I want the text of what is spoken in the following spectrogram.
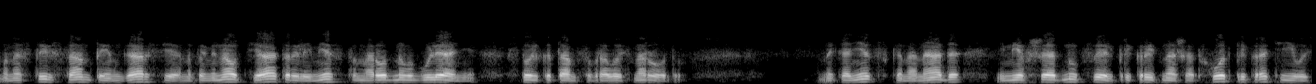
Монастырь Санта-Ингарсия напоминал театр или место народного гуляния, столько там собралось народу. Наконец, канонада, имевшая одну цель — прикрыть наш отход, прекратилась,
